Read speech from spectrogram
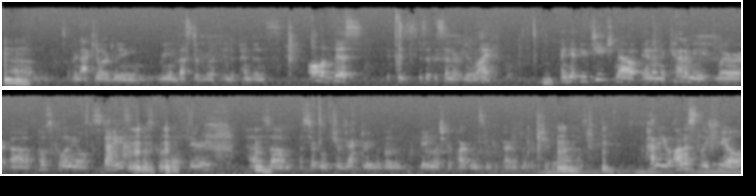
mm-hmm. um, vernacular being reinvested with independence. All of this is, is at the center of your life. And yet you teach now in an academy where uh, post-colonial studies and mm-hmm. post-colonial theory has mm-hmm. um, a certain trajectory within the English departments and comparative literature mm-hmm. departments. How do you honestly feel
